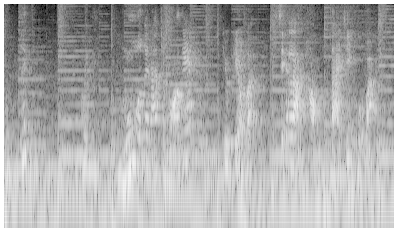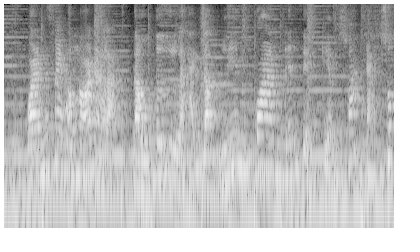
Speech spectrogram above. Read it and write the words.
mình thích, mình mua cái đó cho bỏ ghét, kiểu kiểu vậy, sẽ làm hỏng tài chính của bạn. Warren Buffett, ông nói rằng là đầu tư là hành động liên quan đến việc kiểm soát cảm xúc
